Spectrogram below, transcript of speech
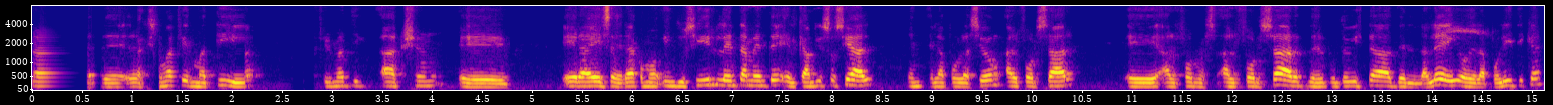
de, acción afirmativa, affirmative action, eh, era esa, era como inducir lentamente el cambio social en la población al forzar eh, al, forzar desde el punto de vista de la ley o de la política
